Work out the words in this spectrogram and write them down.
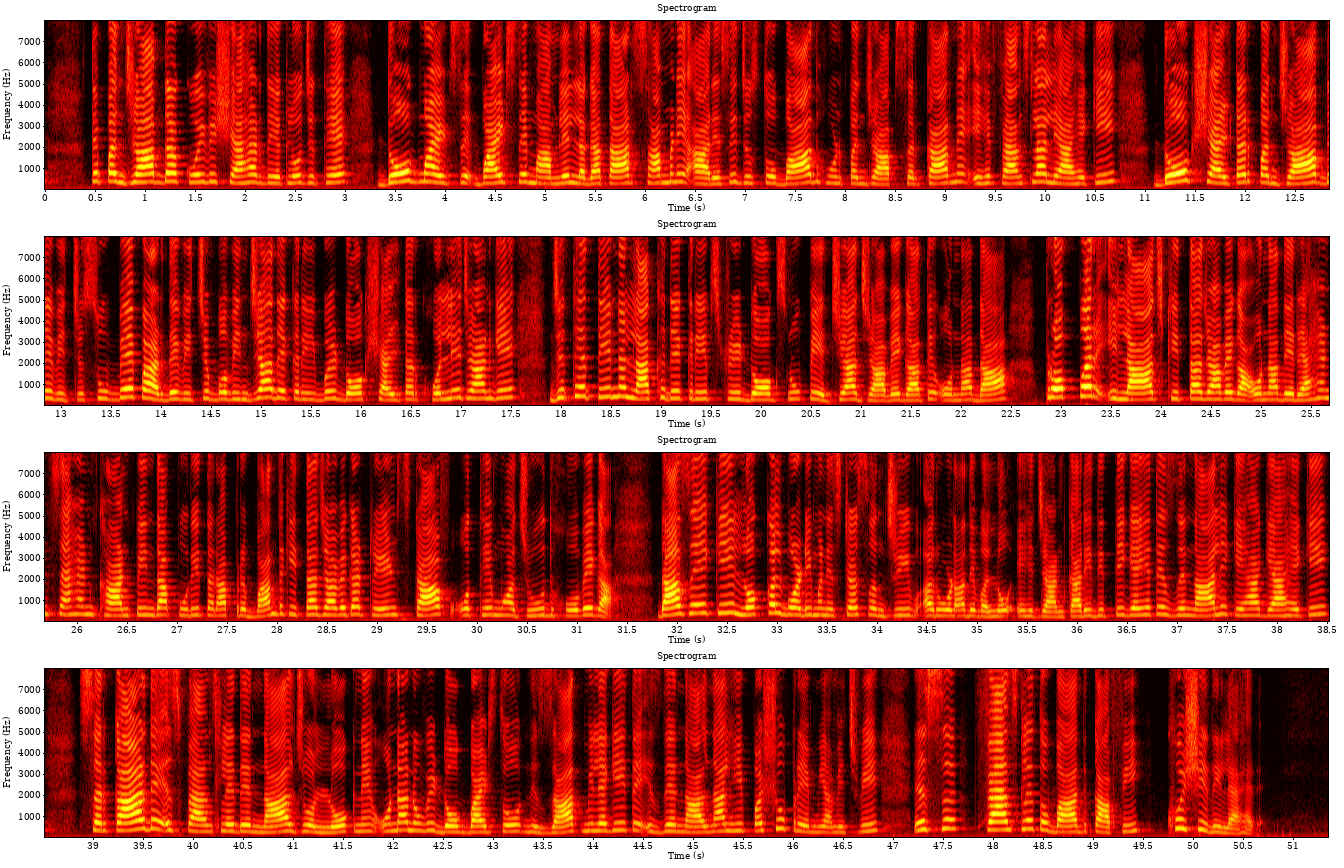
ਤੇ ਪੰਜਾਬ ਦਾ ਕੋਈ ਵੀ ਸ਼ਹਿਰ ਦੇਖ ਲਓ ਜਿੱਥੇ ਡੌਗ ਮਾਈਟਸ ਬਾਈਟਸ ਦੇ ਮਾਮਲੇ ਲਗਾਤਾਰ ਸਾਹਮਣੇ ਆ ਰਹੇ ਸੀ, ਜਿਸ ਤੋਂ ਬਾਅਦ ਹੁਣ ਪੰਜਾਬ ਸਰਕਾਰ ਨੇ ਇਹ ਫੈਸਲਾ ਲਿਆ ਹੈ ਕਿ ਡੌਗ ਸ਼ੈਲਟਰ ਪੰਜਾਬ ਦੇ ਵਿੱਚ, ਸੂਬੇ ਭਰ ਦੇ ਵਿੱਚ 52 ਦੇ ਕਰੀਬ ਡੌਗ ਸ਼ੈਲਟਰ ਖੋਲੇ ਜਾਣਗੇ, ਜਿੱਥੇ 3 ਲੱਖ ਦੇ ਕਰੀਬ ਸਟਰੀਟ ਡੌਗਸ ਨੂੰ ਭੇਜਿਆ ਜਾਵੇਗਾ ਤੇ ਉਹਨਾਂ ਦਾ ਪ੍ਰੋਪਰ ਇਲਾਜ ਕੀਤਾ ਜਾਵੇਗਾ। ਉਹਨਾਂ ਦੇ ਰਹਿਣ ਸਹਿਣ, ਖਾਣ ਪੀਣ ਦਾ ਪੂਰੀ ਤਰ੍ਹਾਂ ਪ੍ਰਬੰਧ ਕੀਤਾ ਜਾਵੇਗਾ। ਟ੍ਰੇਨਡ ਸਟਾਫ ਉੱਥੇ ਮੌਜੂਦ ਹੋਵੇਗਾ। ਦੱਸਦੇ ਕਿ local body minister Sanjeev Arora ਦੇ ਵੱਲੋਂ ਇਹ ਜਾਣਕਾਰੀ ਦਿੱਤੀ ਗਈ ਹੈ ਤੇ ਇਸ ਦੇ ਨਾਲ ਹੀ ਕਿਹਾ ਗਿਆ ਹੈ ਕਿ ਸਰਕਾਰ ਦੇ ਇਸ ਫੈਸਲੇ ਦੇ ਨਾਲ ਜੋ ਲੋਕ ਨੇ, ਉਹਨਾਂ ਨੂੰ ਵੀ ਡੌਗ ਬਾਈਟਸ ਤੋਂ ਨਿਜਾਤ ਮਿਲੇਗੀ ਤੇ ਇਸ ਦੇ ਨਾਲ ਨਾਲ ਹੀ ਪਸ਼ੂ ਪ੍ਰੇਮੀਆਂ ਵਿੱਚ ਵੀ ਇਸ ਫੈਸਲੇ ਤੋਂ ਬਾਅਦ ਕਾਫੀ ਖੁਸ਼ੀ ਦੀ ਲਹਿਰ ਹੈ।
